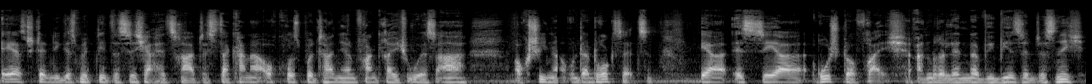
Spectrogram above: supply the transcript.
Er ist ständiges Mitglied des Sicherheitsrates. Da kann er auch Großbritannien, Frankreich, USA, auch China unter Druck setzen. Er ist sehr rohstoffreich. Andere Länder wie wir sind es nicht.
